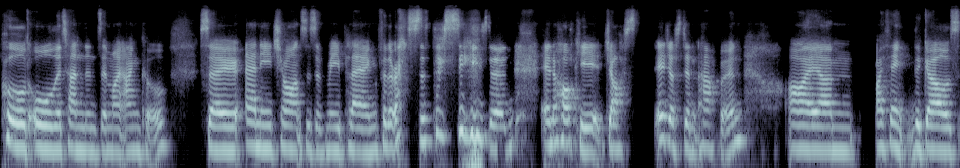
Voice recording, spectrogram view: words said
pulled all the tendons in my ankle. So any chances of me playing for the rest of the season in hockey, it just it just didn't happen. I um I think the girls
